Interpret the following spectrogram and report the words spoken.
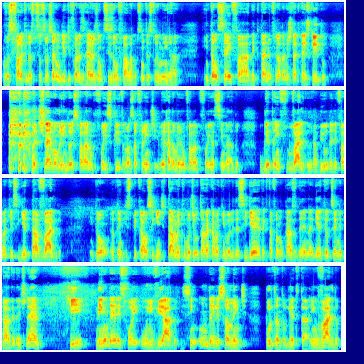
Você fala que duas pessoas trouxeram um gueto de fora de Israel, eles não precisam falar, não precisam testemunhar. Então, Seifa Dektani, no final da Mishnah que está escrito, Shnaim Omrim, dois falaram que foi escrito na nossa frente, Verrado Omerim fala que foi assinado, o gueto é inválido. Rabiúda ele fala que esse gueto está válido. Então, eu tenho que explicar o seguinte, tá, mas que o motivo está na cama que invalida esse gueta, que está falando no caso de Ena Gueta, que nenhum deles foi o enviado, e sim um deles somente. Portanto, o gueto está inválido.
